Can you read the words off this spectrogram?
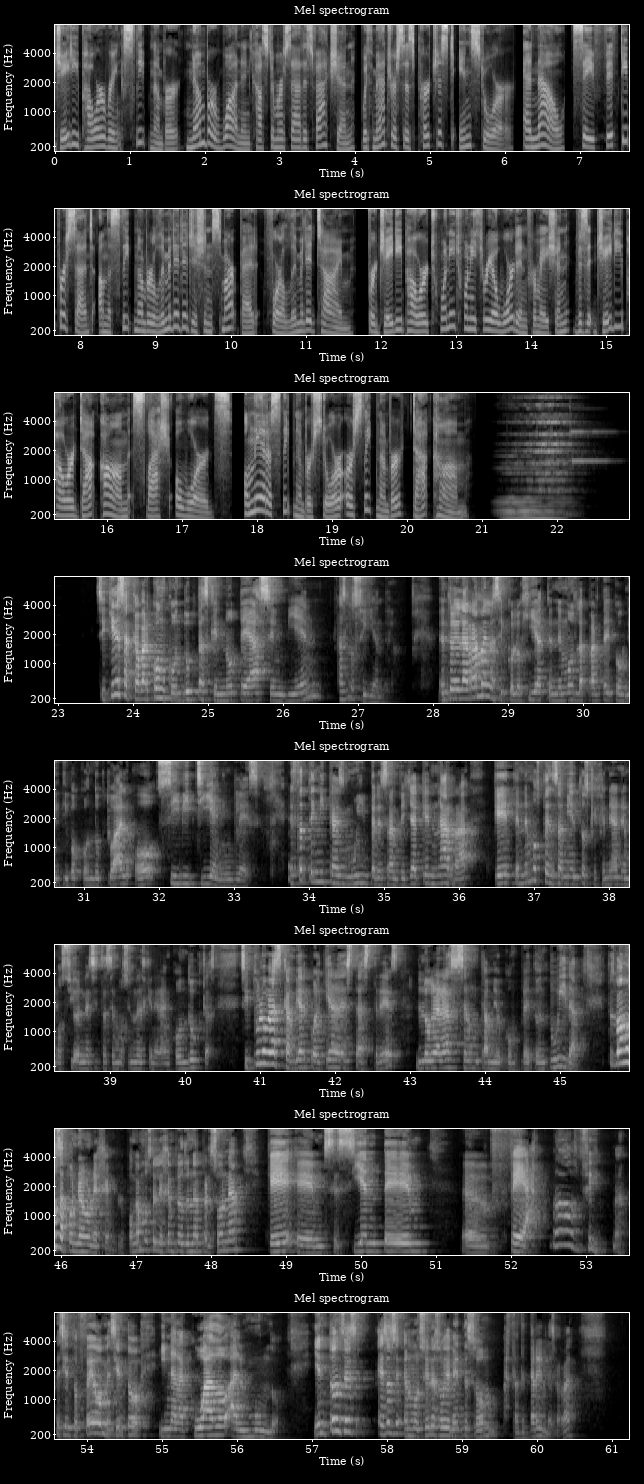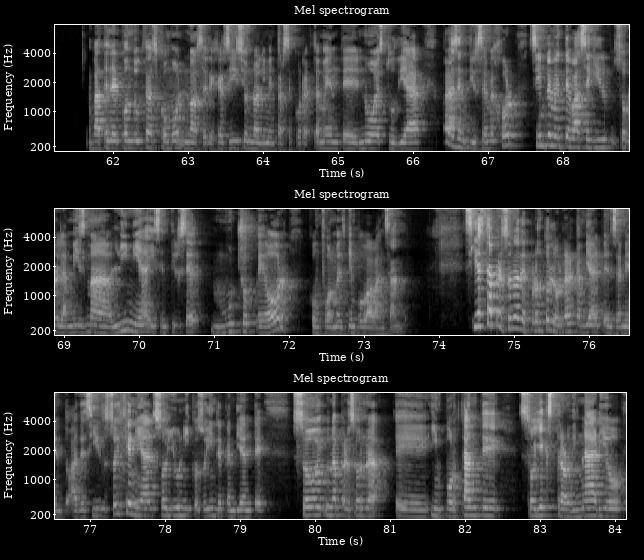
JD Power ranks Sleep Number number 1 in customer satisfaction with mattresses purchased in-store. And now, save 50% on the Sleep Number limited edition Smart Bed for a limited time. For JD Power 2023 award information, visit jdpower.com/awards. Only at a Sleep Number store or sleepnumber.com. Si quieres acabar con conductas que no te hacen bien, haz lo siguiente. Dentro de la rama de la psicología tenemos la parte cognitivo-conductual o CBT en inglés. Esta técnica es muy interesante ya que narra que tenemos pensamientos que generan emociones y estas emociones generan conductas. Si tú logras cambiar cualquiera de estas tres, lograrás hacer un cambio completo en tu vida. Entonces vamos a poner un ejemplo. Pongamos el ejemplo de una persona que eh, se siente eh, fea. No, sí, me siento feo, me siento inadecuado al mundo. Y entonces esas emociones obviamente son bastante terribles, ¿verdad? va a tener conductas como no hacer ejercicio, no alimentarse correctamente, no estudiar para sentirse mejor. Simplemente va a seguir sobre la misma línea y sentirse mucho peor conforme el tiempo va avanzando. Si esta persona de pronto lograr cambiar el pensamiento a decir, soy genial, soy único, soy independiente, soy una persona eh, importante, soy extraordinario,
